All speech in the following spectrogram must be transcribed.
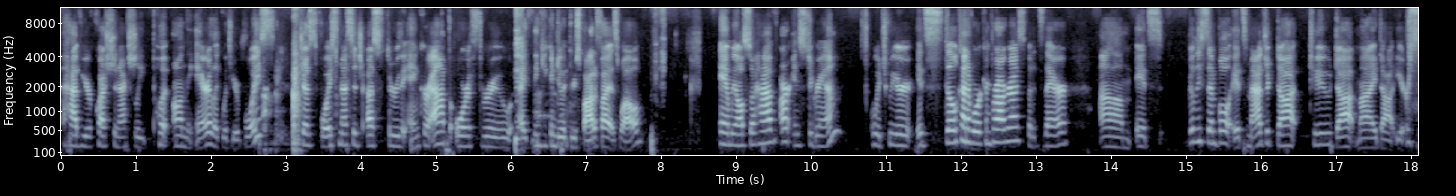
have your question actually put on the air, like with your voice, just voice message us through the Anchor app or through, I think you can do it through Spotify as well. And we also have our Instagram, which we are, it's still kind of a work in progress, but it's there. Um, it's really simple. It's magic dot two dot my dot ears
